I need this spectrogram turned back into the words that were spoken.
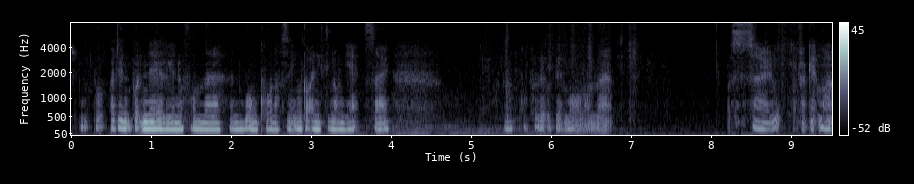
Didn't put, I didn't put nearly enough on there, and one corner hasn't even got anything on yet, so I'll pop a little bit more on that. So if I get my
